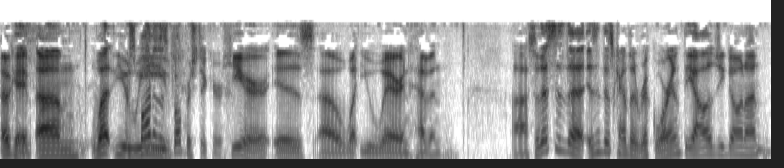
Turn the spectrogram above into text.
Okay. Um, what you Respond to this weave bumper sticker. here is uh, what you wear in heaven. Uh, so this is the isn't this kind of the Rick Warren theology going on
